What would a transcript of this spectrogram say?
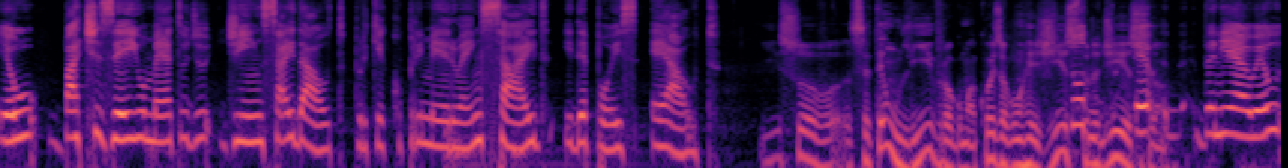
eu batizei o método de inside out, porque o primeiro é inside e depois é out. Isso, você tem um livro, alguma coisa, algum registro Tô- disso? eu- Daniel, eu,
